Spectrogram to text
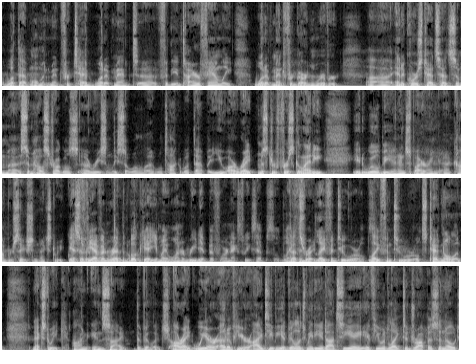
what that moment meant for Ted, what it meant uh, for the entire family, what it meant for Garden River, uh, and of course Ted's had some uh, some health struggles uh, recently, so we'll uh, we'll talk about that. But you are right, Mr. Friscolanti. It will be an inspiring uh, conversation next week. Yeah, so if uh, you haven't read Ted the Nolan. book yet, you might want to read it before next week's episode. Life That's in, right. Life in Two Worlds. Life in Two Worlds. Ted Nolan next week on Inside the Village. All right, we are out of here. ITV at villagemedia.ca if you would like to drop us a note.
